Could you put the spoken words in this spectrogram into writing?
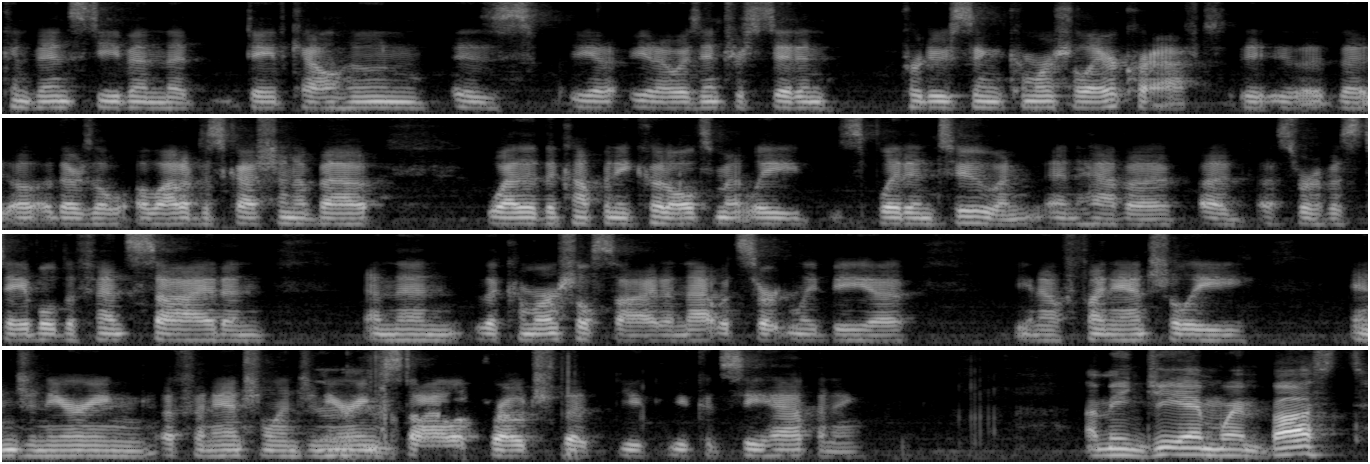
convinced even that Dave Calhoun is you know is interested in producing commercial aircraft. Uh, there's a, a, lot of discussion about whether the company could ultimately split in two and, and have a, a, a, sort of a stable defense side and and then the commercial side. And that would certainly be a you know financially engineering a financial engineering mm. style approach that you, you could see happening. I mean, GM went bust,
